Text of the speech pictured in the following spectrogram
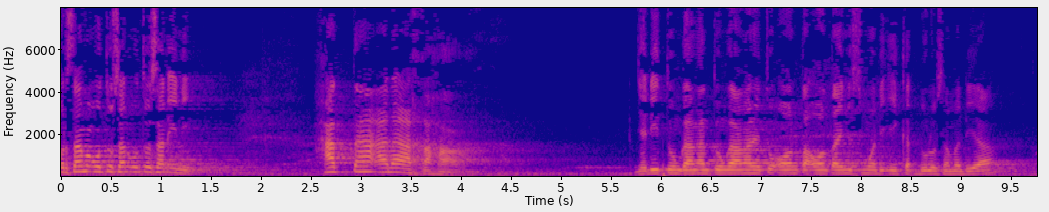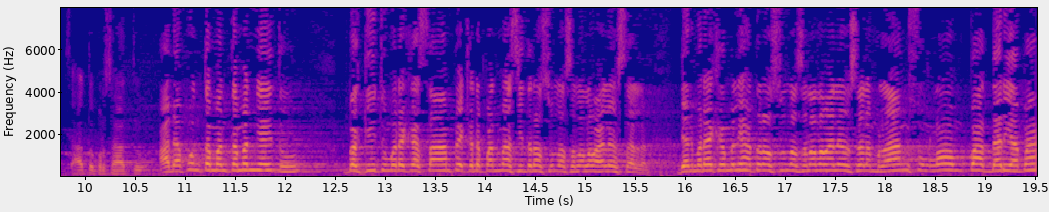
bersama utusan-utusan ini. Hatta anakhaha. Jadi tunggangan-tunggangan itu onta-onta ini semua diikat dulu sama dia satu persatu. Adapun teman-temannya itu Begitu mereka sampai ke depan masjid Rasulullah sallallahu alaihi wasallam dan mereka melihat Rasulullah sallallahu alaihi wasallam langsung lompat dari apa?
